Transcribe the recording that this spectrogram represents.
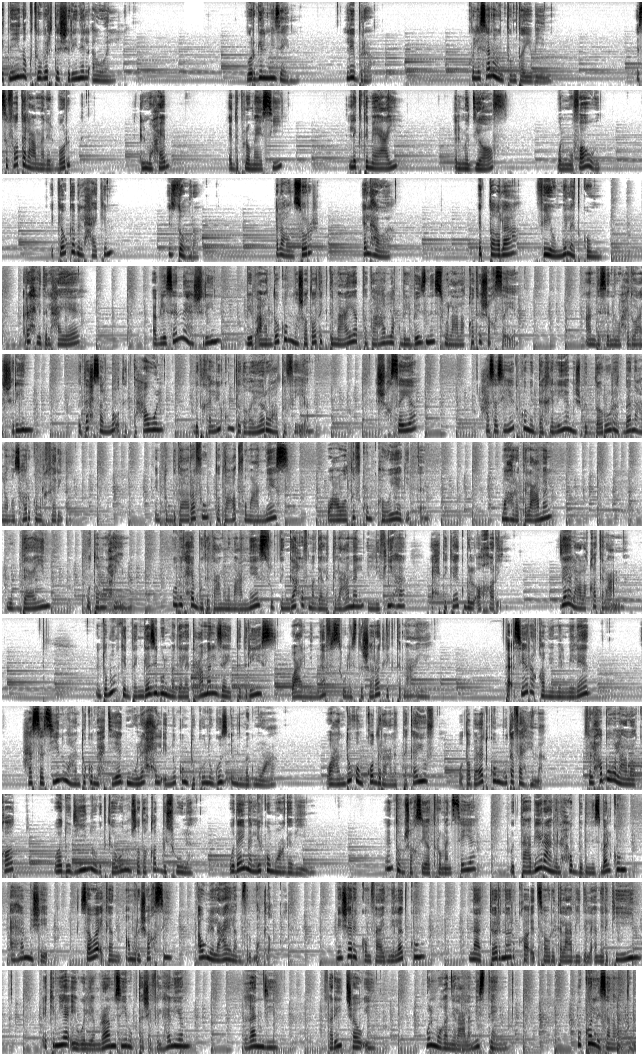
اتنين أكتوبر تشرين الأول. برج الميزان ليبرا. كل سنة وأنتم طيبين. الصفات العامة للبرج المحب الدبلوماسي الاجتماعي المضياف والمفاوض. الكوكب الحاكم الزهرة. العنصر الهواء الطالع في يوم ميلادكم. رحلة الحياة. قبل سن عشرين بيبقى عندكم نشاطات اجتماعية بتتعلق بالبيزنس والعلاقات الشخصية. عند سن واحد وعشرين بتحصل نقطة تحول بتخليكم تتغيروا عاطفيا. الشخصية حساسيتكم الداخلية مش بالضرورة تبان على مظهركم الخارجي. أنتم بتعرفوا تتعاطفوا مع الناس وعواطفكم قوية جدا. مهرة العمل مبدعين وطموحين وبتحبوا تتعاملوا مع الناس وبتنجحوا في مجالات العمل اللي فيها احتكاك بالآخرين. زي العلاقات العامة. أنتوا ممكن تنجذبوا لمجالات عمل زي التدريس وعلم النفس والاستشارات الاجتماعية. تأثير رقم يوم الميلاد حساسين وعندكم احتياج ملح لإنكم تكونوا جزء من مجموعة. وعندكم قدرة على التكيف وطبيعتكم متفهمة. في الحب والعلاقات ودودين وبتكونوا صداقات بسهولة ودايما ليكم معجبين. أنتم شخصيات رومانسية والتعبير عن الحب بالنسبة لكم أهم شيء سواء كان أمر شخصي أو للعالم في المطلق. بيشارككم في عيد ميلادكم نات تيرنر قائد ثورة العبيد الأمريكيين الكيميائي ويليام رامزي مكتشف الهيليوم غاندي فريد شوقي والمغني العالمي ستينج وكل سنة وأنتم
